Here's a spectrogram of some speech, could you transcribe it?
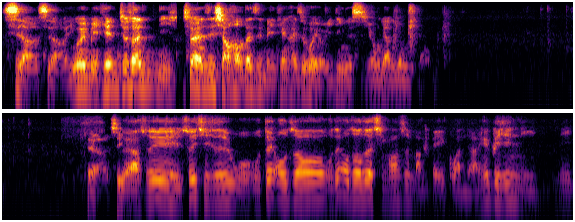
是啊，是啊，因为每天就算你虽然是消耗，但是每天还是会有一定的使用量用掉。对啊，所以对啊，所以所以其实我我对欧洲我对欧洲这个情况是蛮悲观的啊，因为毕竟你你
